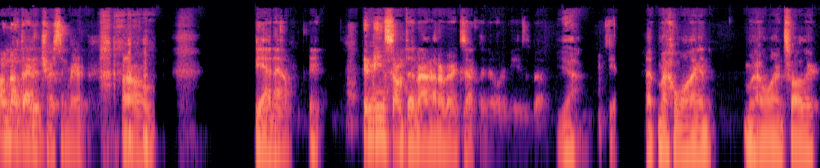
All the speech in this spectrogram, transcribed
I'm not that interesting, man. Um, yeah, no. It, it means something. I, I don't know exactly know what it means, but Yeah. uh, my Hawaiian, my Hawaiian father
